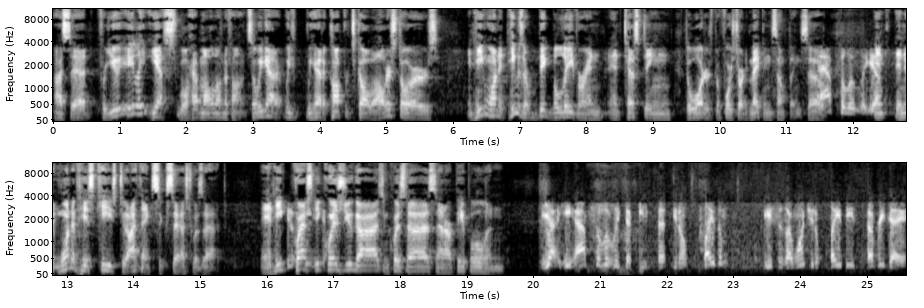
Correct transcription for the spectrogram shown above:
I said, for you, Ely, yes, we'll have them all on the phone. So we got it. We, we had a conference call with all our stores, and he wanted, he was a big believer in, in testing the waters before he started making something. So, Absolutely, yeah. and, and one of his keys to, I think, success was that. And he, You know, he quizzed you guys and quizzed us and our people, and Yeah, he absolutely did. He said, you know, play them. He says, I want you to play these every day,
